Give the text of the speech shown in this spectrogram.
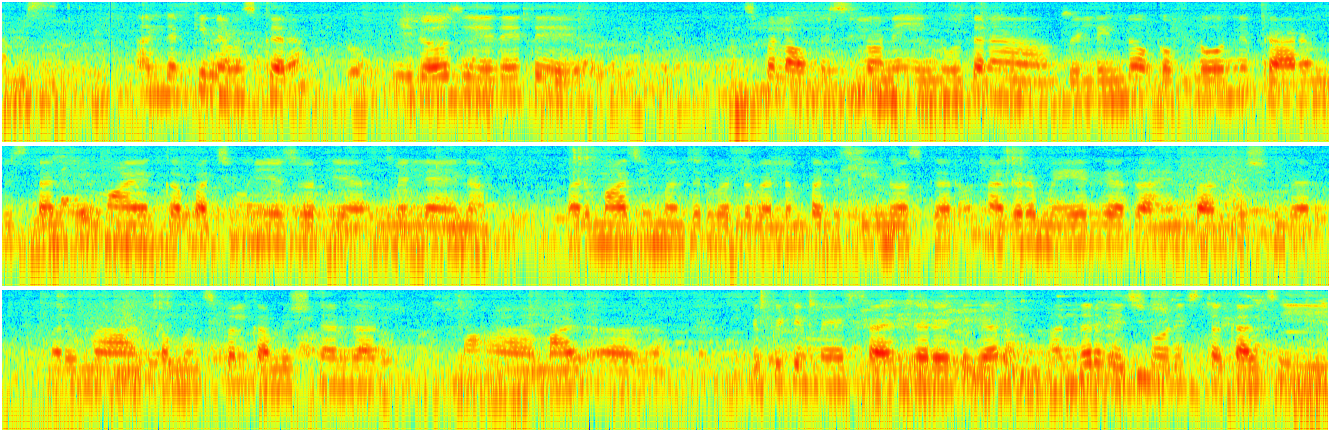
నమస్తే. అందరికీ నమస్కారం. ఈరోజు ఏదైతే మున్సిపల్ ఆఫీస్లోని నూతన బిల్డింగ్లో ఒక ఫ్లోర్ని ప్రారంభిస్తానికి మా యొక్క పశ్చిమ నియోజకవర్గ ఎమ్మెల్యే అయిన మరి మాజీ మంత్రివర్యులు వెల్లంపల్లి శ్రీనివాస్ గారు నగర మేయర్ గారు రాయన్ బాలకృష్ణ గారు మరి మా యొక్క మున్సిపల్ కమిషనర్ గారు మా మా డిప్యూటీ మేయర్ శైలజారెడ్డి గారు అందరూ హెచ్ఓడీస్తో కలిసి ఈ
